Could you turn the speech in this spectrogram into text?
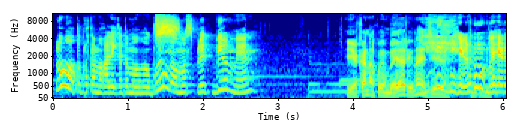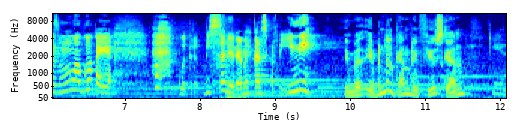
lo waktu pertama kali ketemu sama gue lo nggak mau split bill man Iya kan aku yang bayarin aja. Iya, lu mau bayar semua. Gue kayak, hah, gue tidak bisa diremehkan seperti ini. Ya, ma- ya bener kan refuse kan? Iya.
